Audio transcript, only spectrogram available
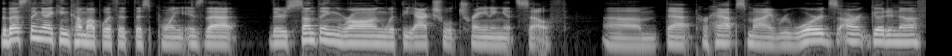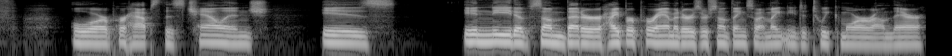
the best thing I can come up with at this point is that there's something wrong with the actual training itself. Um, that perhaps my rewards aren't good enough or perhaps this challenge is in need of some better hyperparameters or something, so I might need to tweak more around there.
